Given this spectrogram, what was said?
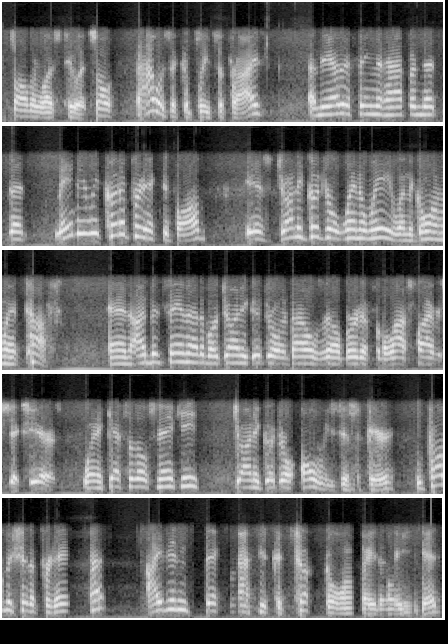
That's all there was to it. So that was a complete surprise. And the other thing that happened that that maybe we could have predicted, Bob, is Johnny Gaudreau went away when the going went tough. And I've been saying that about Johnny Gaudreau in Battles of Alberta for the last five or six years. When it gets a little snaky, Johnny Gaudreau always disappeared. We probably should have predicted that. I didn't predict Matthew Tkachuk going away the way he did,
